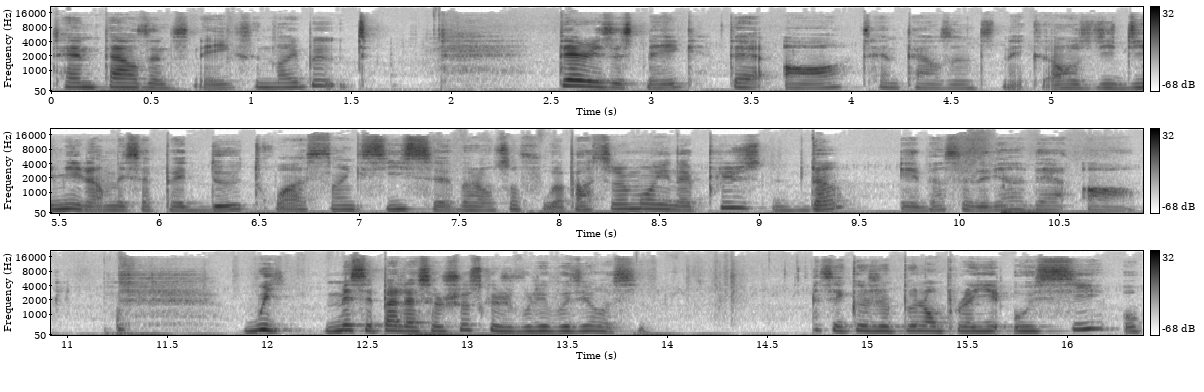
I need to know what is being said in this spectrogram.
10,000 snakes in my boot. There is a snake, there are 10,000 snakes. Alors je dis 10 000, hein, mais ça peut être 2, 3, 5, 6, voilà, on s'en fout. À partir du moment où il y en a plus d'un, eh bien ça devient there are. Oui, mais c'est pas la seule chose que je voulais vous dire aussi. C'est que je peux l'employer aussi au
